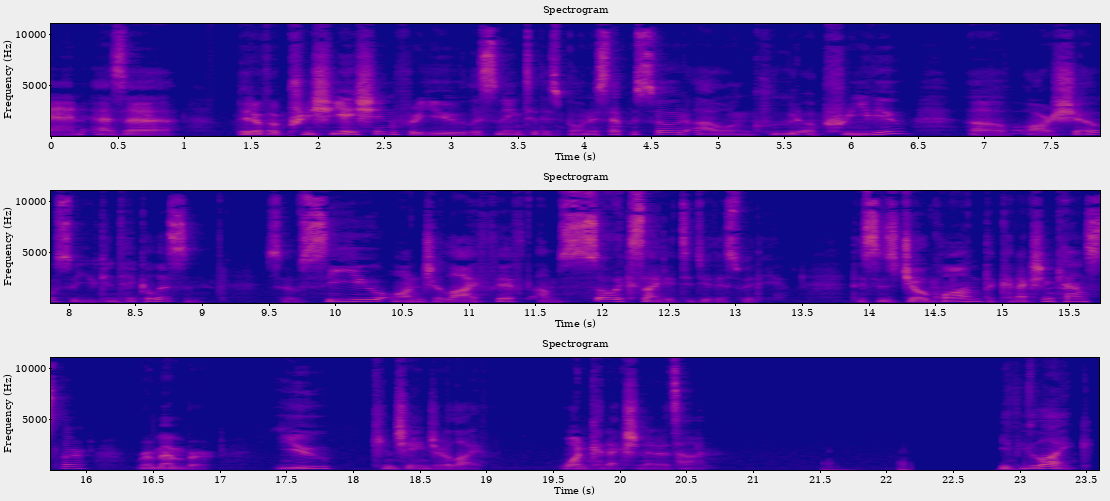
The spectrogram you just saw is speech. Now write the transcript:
And as a bit of appreciation for you listening to this bonus episode, I will include a preview of our show so you can take a listen. So, see you on July 5th. I'm so excited to do this with you. This is Joe Kwan, the Connection Counselor. Remember, you can change your life one connection at a time. If you like,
